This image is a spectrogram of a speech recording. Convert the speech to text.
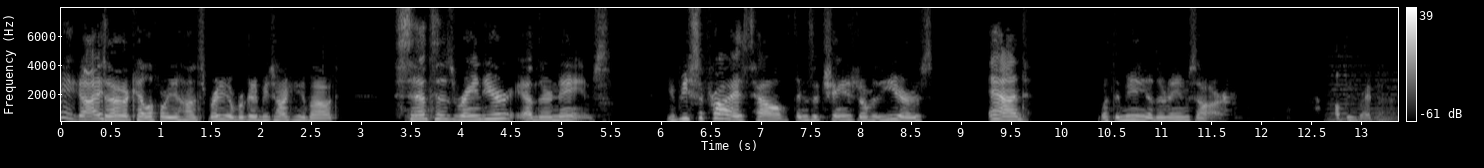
Hey guys, another California Haunts Radio, we're going to be talking about Santa's reindeer and their names. You'd be surprised how things have changed over the years and what the meaning of their names are. I'll be right back.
